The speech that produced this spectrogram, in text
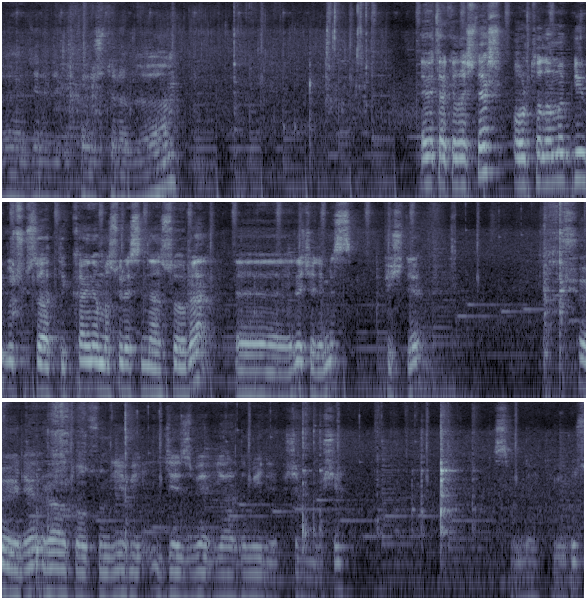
Güzelce de bir karıştıralım. Evet arkadaşlar ortalama bir buçuk saatlik kaynama süresinden sonra e, reçelimiz pişti. Şöyle rahat olsun diye bir cezve yardımıyla yapacağım bu işi. Bismillah diyoruz.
